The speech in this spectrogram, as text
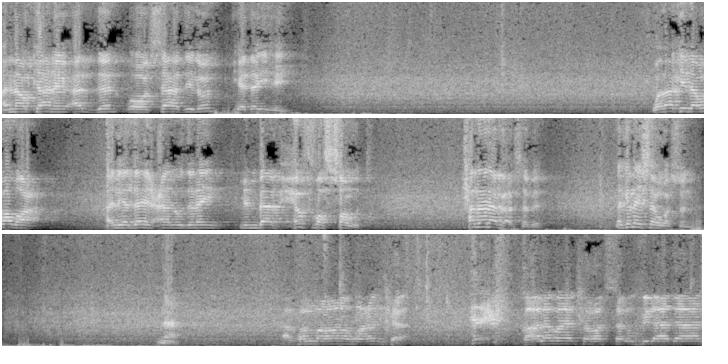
أنه كان يؤذن وهو سادل يديه. ولكن إذا وضع اليدين على الأذنين من باب حفظ الصوت هذا لا بأس به لكن ليس هو سنة. نعم. عفى الله عنك. قال ويترسل في الأذان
